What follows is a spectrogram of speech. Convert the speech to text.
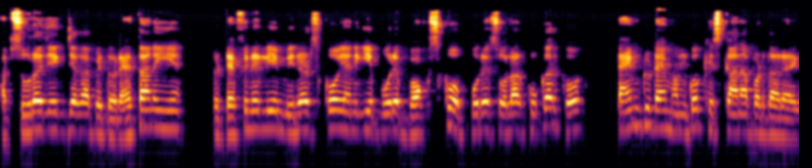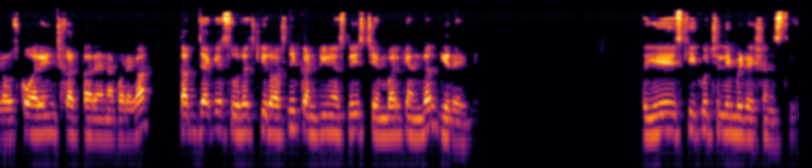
अब सूरज एक जगह पे तो रहता नहीं है। तो डेफिनेटली मिरर्स को, यानी कि ये पूरे बॉक्स को, पूरे सोलर कुकर को टाइम टू टाइम हमको खिसकाना पड़ता रहेगा, उसको अरेंज करता रहना पड़ेगा। तब जाके सूरज की रोशनी कंटिन्यूसली इस चेंबर के अंदर गिरेगी। तो ये इसकी कुछ लिमिटेशंस थी।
